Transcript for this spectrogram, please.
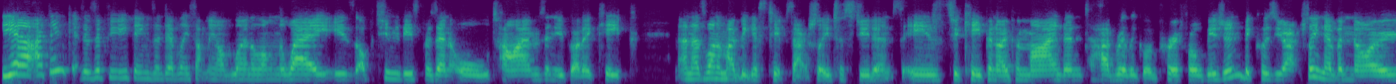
Yeah, I think there's a few things, and definitely something I've learned along the way is opportunities present at all times, and you've got to keep and that's one of my biggest tips actually to students is to keep an open mind and to have really good peripheral vision because you actually never know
